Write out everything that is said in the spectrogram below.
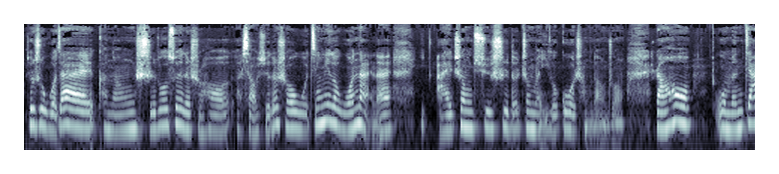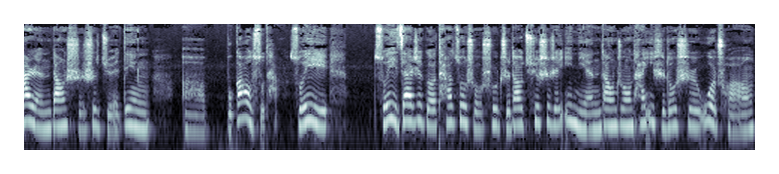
就是我在可能十多岁的时候，小学的时候，我经历了我奶奶癌症去世的这么一个过程当中，然后我们家人当时是决定，啊，不告诉他，所以，所以在这个他做手术直到去世这一年当中，他一直都是卧床，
